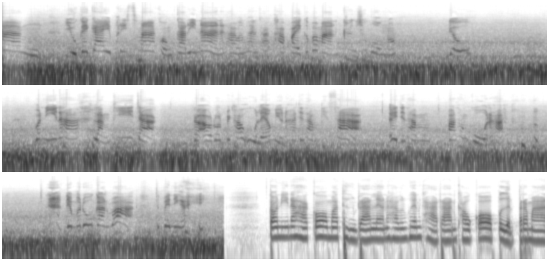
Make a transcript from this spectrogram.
ห้างอยู่ใกล้ๆพริสมาของการีนานะคะเพื่อนๆค่ะขับไปก็ประมาณครึ่งชั่วโมงเนาะเดี๋ยว วันนี้นะคะ หลังที่จาก เราเอารถไปเข้าอู่แล้วมิวนะคะ จะทำพิซซ่า เอ้ยจะทำปลาท่องโกนะคะ เดี๋ยวมาดูกันว่าจะเป็นยังไง ตอนนี้นะคะก็มาถึงร้านแล้วนะคะเพื่อนๆค่ะร้านเขาก็เปิดประมาณ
